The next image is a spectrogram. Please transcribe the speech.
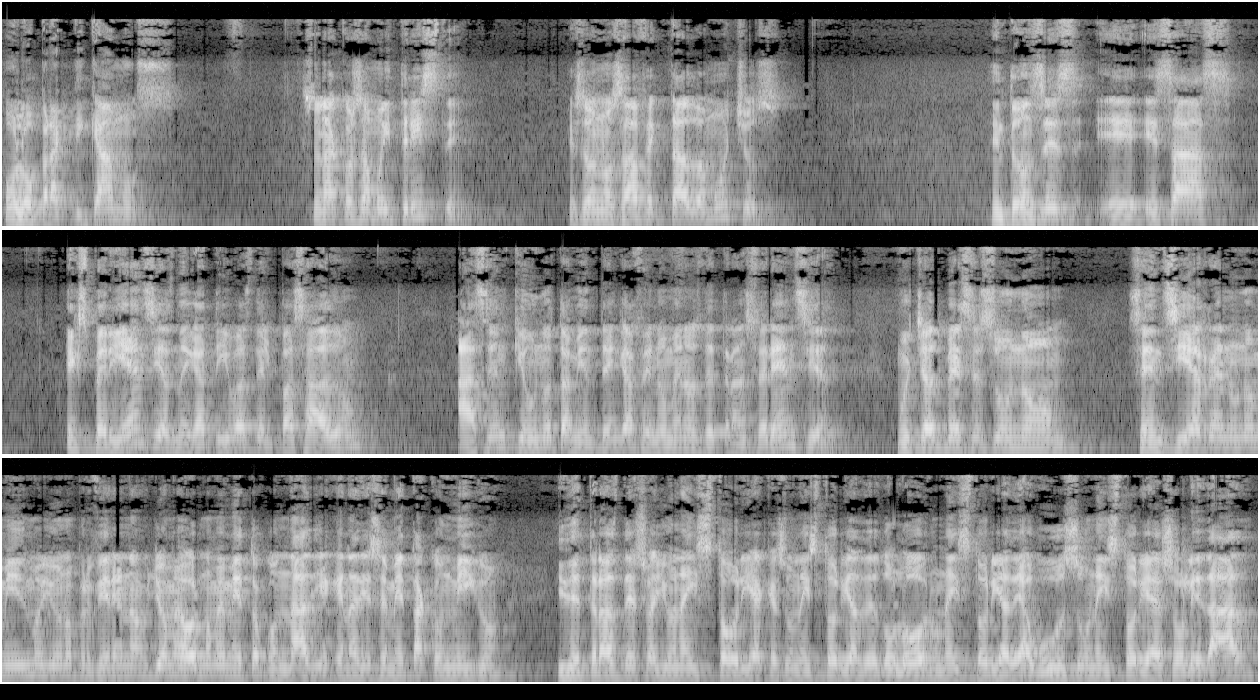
¿O lo practicamos? Es una cosa muy triste. Eso nos ha afectado a muchos. Entonces, eh, esas experiencias negativas del pasado hacen que uno también tenga fenómenos de transferencia. Muchas veces uno se encierra en uno mismo y uno prefiere, no, yo mejor no me meto con nadie, que nadie se meta conmigo. y detrás de eso hay una historia que es una historia de dolor, una historia de abuso, una historia de soledad,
